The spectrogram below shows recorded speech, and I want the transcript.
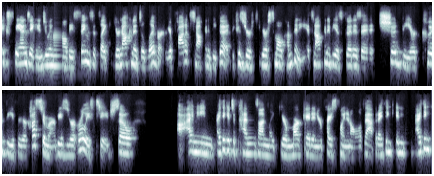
expanding and doing all these things it's like you're not going to deliver. Your product's not going to be good because you're you're a small company. It's not going to be as good as it should be or could be for your customer because you're early stage. So i mean i think it depends on like your market and your price point and all of that but i think in i think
